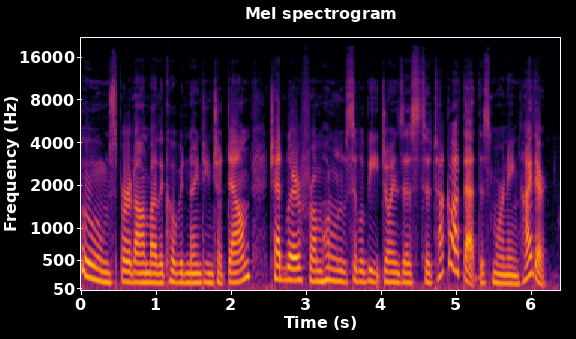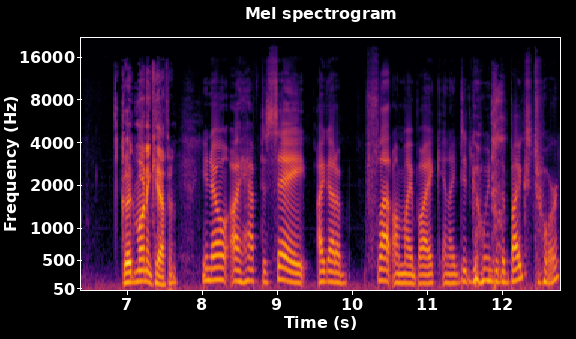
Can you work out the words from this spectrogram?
boom spurred on by the COVID 19 shutdown. Chad Blair from Honolulu Civil Beat joins us to talk about that this morning. Hi there. Good morning, Catherine. You know, I have to say, I got a flat on my bike, and I did go into the bike store,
